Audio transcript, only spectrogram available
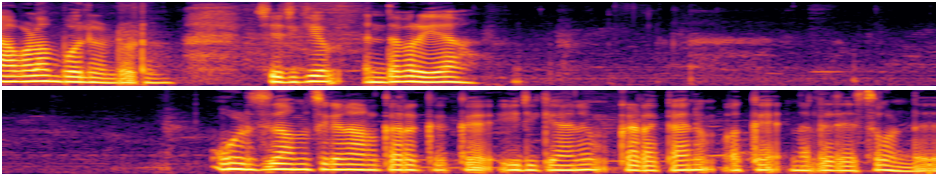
താവളം പോലെ ഉണ്ട് കേട്ടോ? ശരിക്കും എന്താ പറയുക ഒളിച്ച് താമസിക്കുന്ന ആൾക്കാർക്കൊക്കെ ഇരിക്കാനും കിടക്കാനും ഒക്കെ നല്ല രസമുണ്ട്.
